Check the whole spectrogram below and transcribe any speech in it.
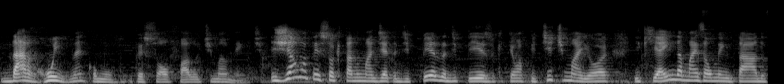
dar ruim, né? Como o pessoal fala ultimamente. Já uma pessoa que está numa dieta de perda de peso, que tem um apetite maior e que é ainda mais aumentado,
